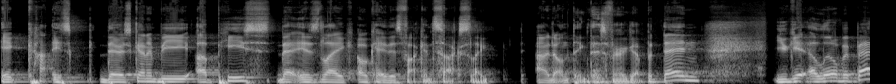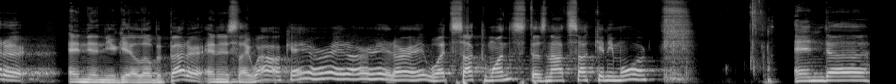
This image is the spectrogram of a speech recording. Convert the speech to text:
It, it's there's gonna be a piece that is like okay this fucking sucks. Like I don't think that's very good. But then you get a little bit better and then you get a little bit better and it's like wow okay all right all right all right. What sucked once does not suck anymore. And uh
